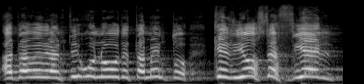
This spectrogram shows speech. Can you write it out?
a través del Antiguo y Nuevo Testamento que Dios es fiel?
